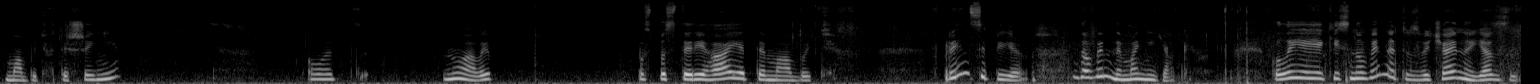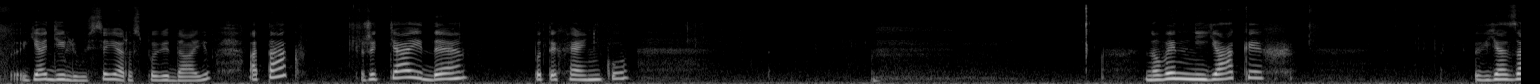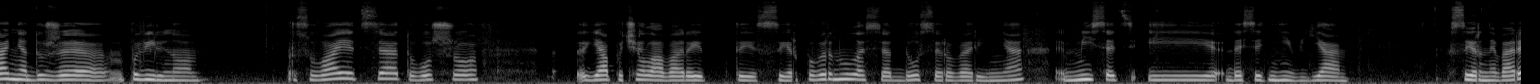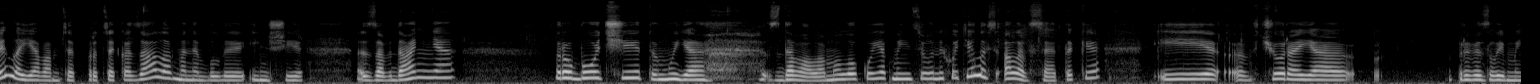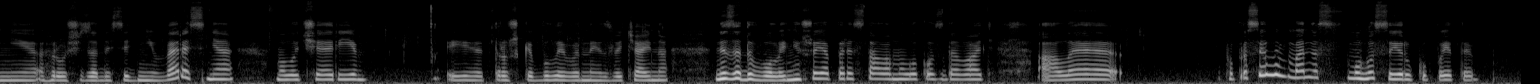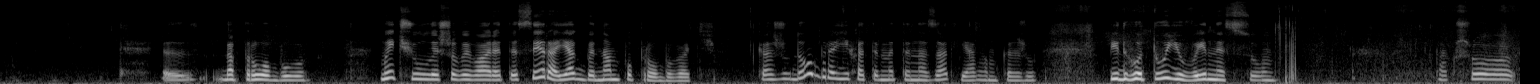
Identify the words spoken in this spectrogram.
мабуть, в тишині. От. Ну, а ви поспостерігаєте, мабуть. В принципі, новин нема ніяких. Коли є якісь новини, то, звичайно, я, я ділюся, я розповідаю. А так, життя йде потихеньку. Новин ніяких. В'язання дуже повільно просувається, того що я почала варити сир, повернулася до сироваріння. Місяць і 10 днів я сир не варила, я вам це, про це казала. В мене були інші завдання робочі, тому я здавала молоко, як мені цього не хотілося, але все-таки. І е, вчора я привезли мені гроші за 10 днів вересня молочарі. І трошки були вони, звичайно, незадоволені, що я перестала молоко здавати. Але попросили в мене мого сиру купити е, на пробу. Ми чули, що ви варите сир, а як би нам попробувати. Кажу, добре, їхатимете назад, я вам кажу. Підготую, винесу. Так що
